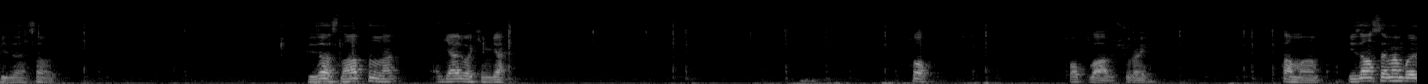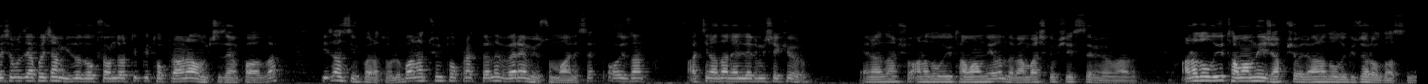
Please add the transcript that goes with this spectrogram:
Bizans bak. Bizans ne yaptın lan? Gel bakayım gel. Top. Topla abi şurayı. Tamam. Bizans hemen barışımızı yapacağım. %94'lük bir toprağını almışız en fazla. Bizans İmparatorluğu bana tüm topraklarını veremiyorsun maalesef. O yüzden Atina'dan ellerimi çekiyorum. En azından şu Anadolu'yu tamamlayalım da ben başka bir şey istemiyorum abi. Anadolu'yu tamamlayacağım. Şöyle Anadolu güzel oldu aslında.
